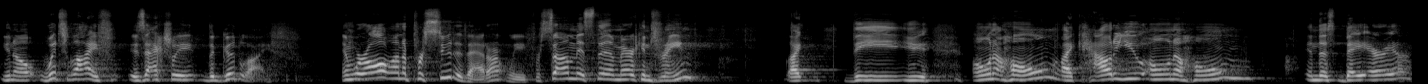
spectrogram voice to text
you know, which life is actually the good life? And we're all on a pursuit of that, aren't we? For some, it's the American dream. Like the you own a home. Like, how do you own a home in this Bay Area?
